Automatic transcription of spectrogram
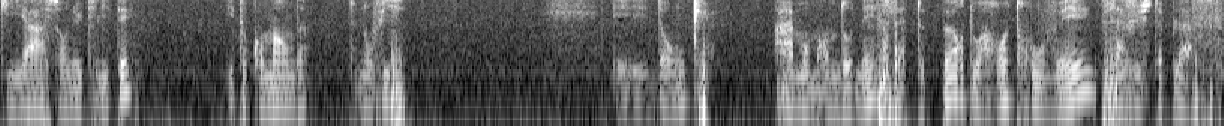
qui a son utilité, est aux commandes de nos vies. Et donc, à un moment donné, cette peur doit retrouver sa juste place.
